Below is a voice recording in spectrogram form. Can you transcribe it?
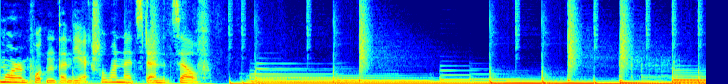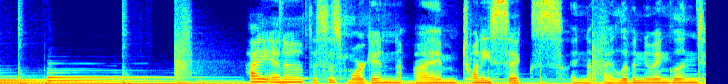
more important than the actual one night stand itself. Hi, Anna. This is Morgan. I'm 26 and I live in New England.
